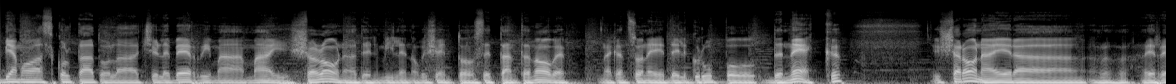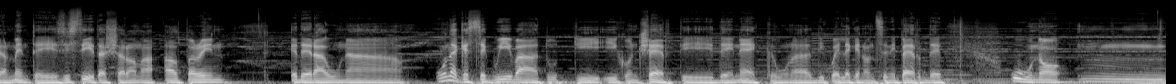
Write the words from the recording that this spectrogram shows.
Abbiamo ascoltato la celeberrima My Sharona del 1979, una canzone del gruppo The Neck. Sharona era è realmente esistita, Sharona Alperin, ed era una, una che seguiva tutti i concerti dei Neck, una di quelle che non se ne perde uno. Mm,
